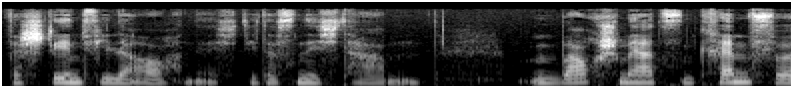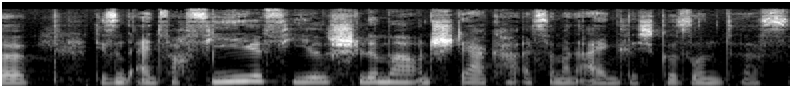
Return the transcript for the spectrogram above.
verstehen viele auch nicht, die das nicht haben. Bauchschmerzen, Krämpfe, die sind einfach viel, viel schlimmer und stärker, als wenn man eigentlich gesund ist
